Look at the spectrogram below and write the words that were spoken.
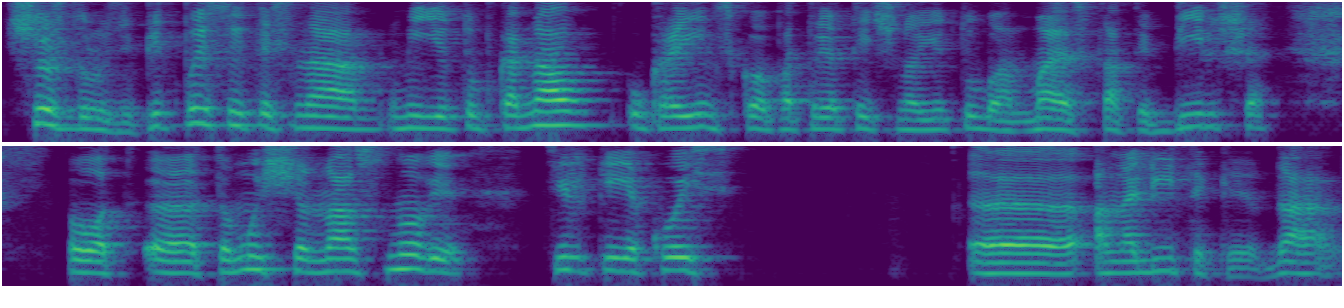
Що ж, друзі, підписуйтесь на мій YouTube канал українського патріотичного Ютуба має стати більше. От, е, тому що на основі тільки якоїсь е, аналітики, да,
